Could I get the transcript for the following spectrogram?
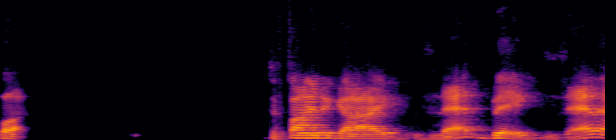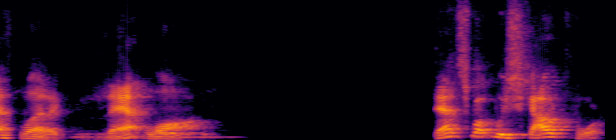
But to find a guy that big, that athletic, that long, that's what we scout for.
